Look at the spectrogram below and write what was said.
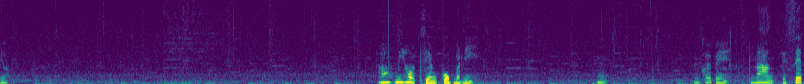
อยู่เอามีหอดเสียงกบบัดนี้มันค่อยไปล่างไปเซ็ต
